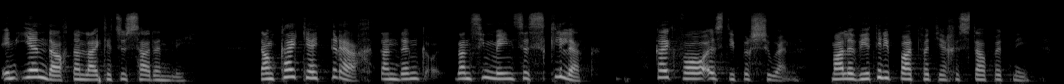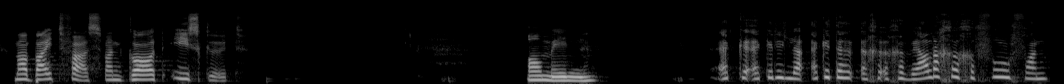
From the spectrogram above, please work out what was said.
En eendag dan lyk dit so suddenly. Dan kyk jy terug, dan dink dan sien mense skielik, kyk waar is die persoon? Maar hulle weet nie die pad wat jy gestap het nie. Maar byt vas want God is good. Amen. Ek ek het die ek het 'n geweldige gevoel van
